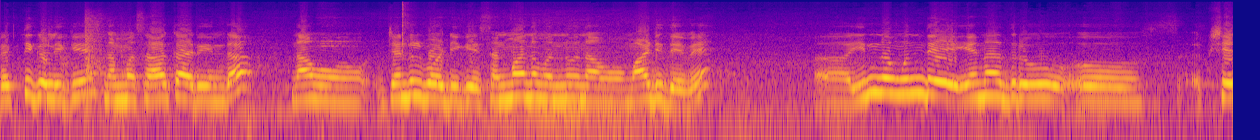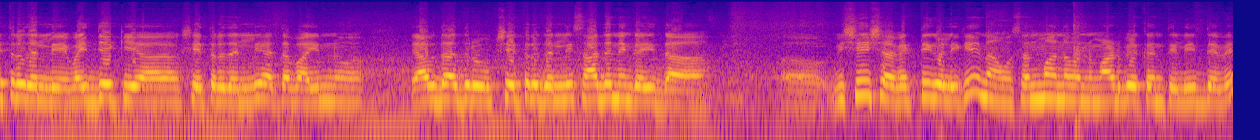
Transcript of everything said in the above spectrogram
ವ್ಯಕ್ತಿಗಳಿಗೆ ನಮ್ಮ ಸಹಕಾರಿಯಿಂದ ನಾವು ಜನರಲ್ ಬಾಡಿಗೆ ಸನ್ಮಾನವನ್ನು ನಾವು ಮಾಡಿದ್ದೇವೆ. ಇನ್ನು ಮುಂದೆ ಏನಾದರೂ ಕ್ಷೇತ್ರದಲ್ಲಿ, ವೈದ್ಯಕೀಯ ಕ್ಷೇತ್ರದಲ್ಲಿ ಅಥವಾ ಇನ್ನು ಯಾವುದಾದ್ರೂ ಕ್ಷೇತ್ರದಲ್ಲಿ ಸಾಧನೆಗೈದ ವಿಶೇಷ ವ್ಯಕ್ತಿಗಳಿಗೆ ನಾವು ಸನ್ಮಾನವನ್ನು ಮಾಡಬೇಕಂತೇಳಿ ಇದ್ದೇವೆ.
